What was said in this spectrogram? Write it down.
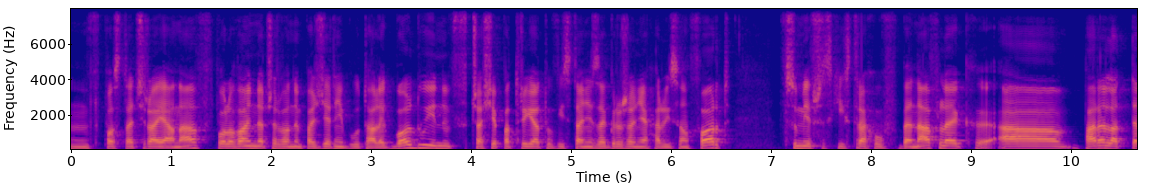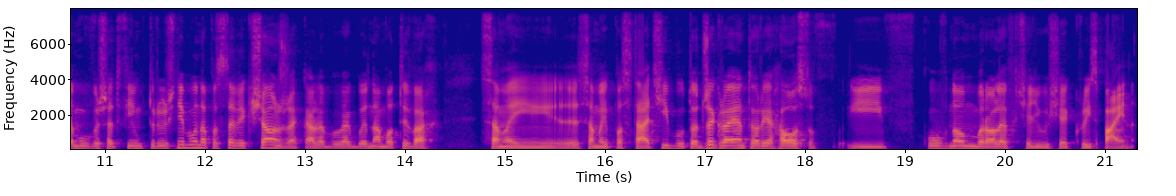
mm, w postać Ryana. W Polowaniu na Czerwonym Październik był to Alec Baldwin, w Czasie Patriotów i Stanie Zagrożenia Harrison Ford – w sumie wszystkich strachów Ben Affleck, a parę lat temu wyszedł film, który już nie był na podstawie książek, ale był jakby na motywach samej, samej postaci. Był to Jack Ryan Teoria Chaosów i w główną rolę wcielił się Chris Pine.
